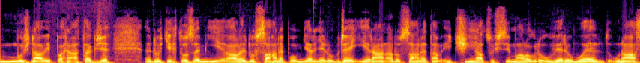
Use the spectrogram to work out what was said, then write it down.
možná vypadá tak, že do těchto zemí ale dosáhne poměrně dobře Irán a dosáhne tam i Čína, což si málo kdo uvědomuje. U nás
